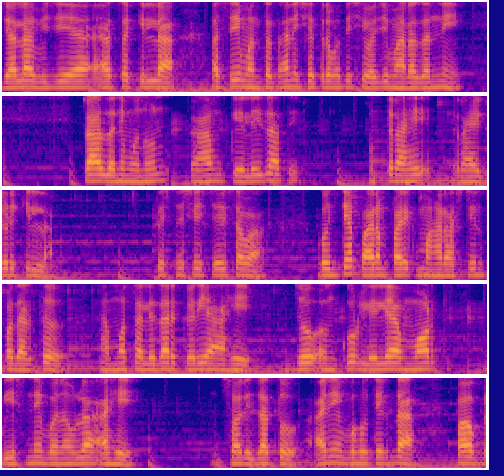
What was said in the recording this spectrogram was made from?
ज्याला विजयाचा किल्ला असे म्हणतात आणि छत्रपती शिवाजी महाराजांनी राजधानी म्हणून काम केले जाते. उत्तर आहे रायगड किल्ला. प्रश्न शेहेचाळीसावा. कोणत्या पारंपरिक महाराष्ट्रीयन पदार्थ हा मसालेदार करी आहे जो अंकुरलेल्या मॉर्थ बीसने बनवला आहे? सॉरी जातो आणि बहुतेकदा पाव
